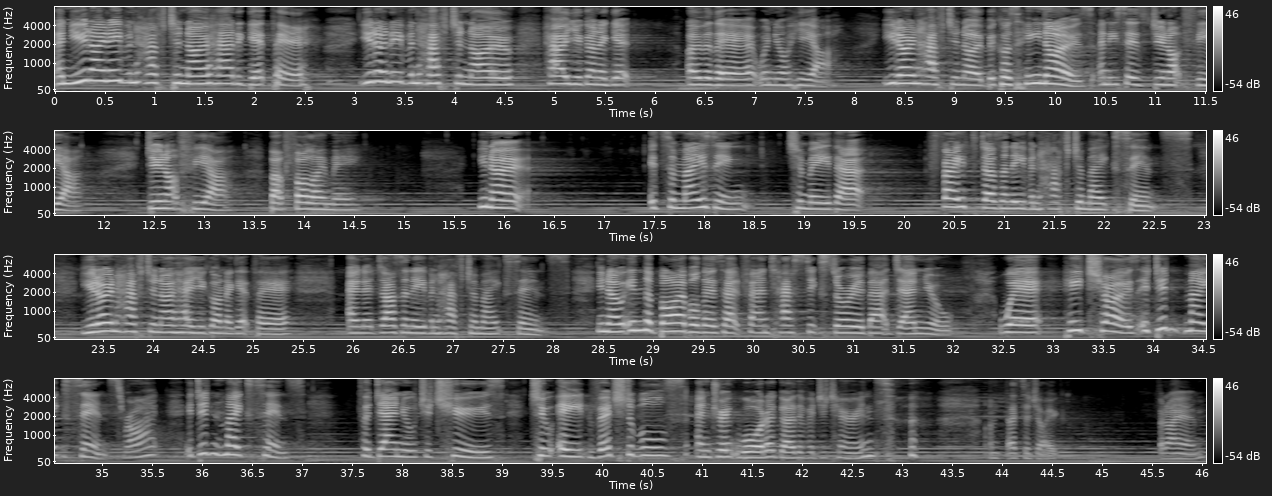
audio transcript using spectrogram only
And you don't even have to know how to get there. You don't even have to know how you're going to get over there when you're here. You don't have to know because He knows. And He says, Do not fear. Do not fear, but follow me. You know, it's amazing to me that faith doesn't even have to make sense. You don't have to know how you're going to get there and it doesn't even have to make sense. You know, in the Bible, there's that fantastic story about Daniel where he chose, it didn't make sense, right? It didn't make sense for Daniel to choose to eat vegetables and drink water. Go the vegetarians. Um, that's a joke, but I am.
